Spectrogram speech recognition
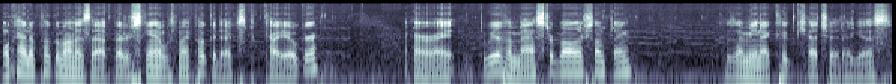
What kind of Pokemon is that? Better scan it with my Pokedex. Kyogre? Alright. Do we have a Master Ball or something? Because, I mean, I could catch it, I guess.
